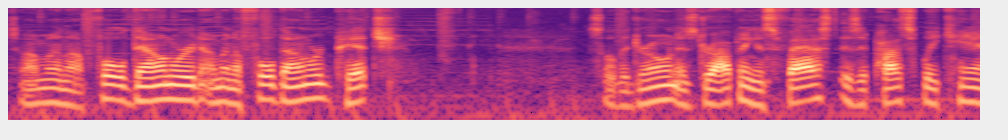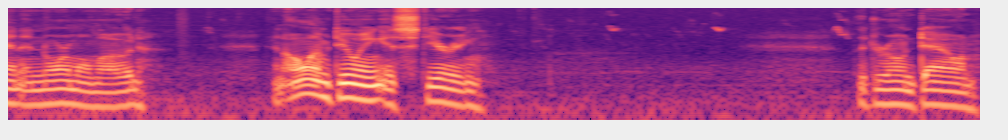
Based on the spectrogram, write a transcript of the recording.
so I'm going to full downward I'm in a full downward pitch. So the drone is dropping as fast as it possibly can in normal mode. And all I'm doing is steering the drone down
